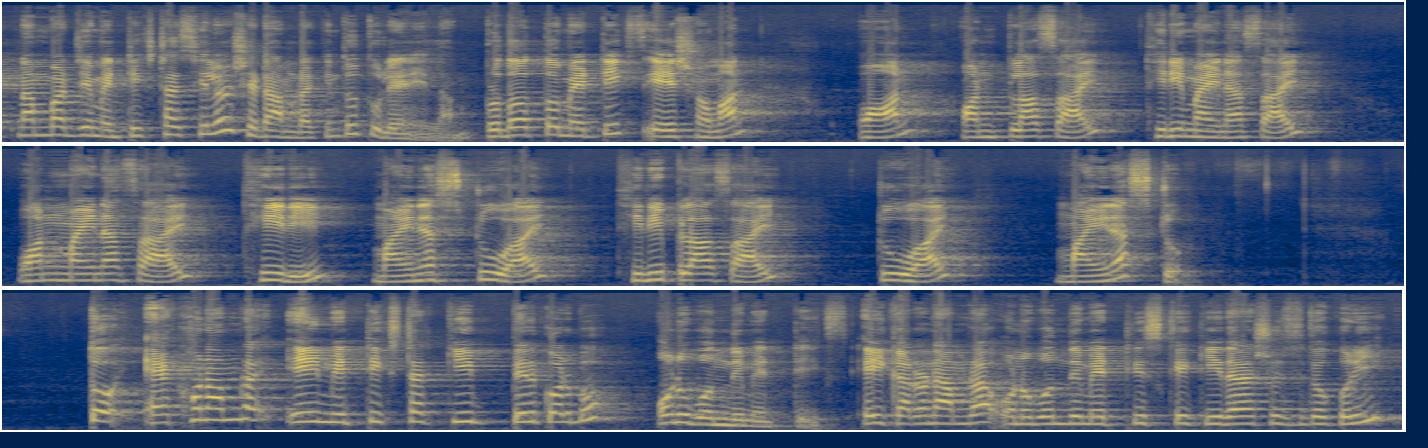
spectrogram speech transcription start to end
এক নাম্বার যে ম্যাট্রিক্সটা ছিল, সেটা আমরা কিন্তু তুলে নিলাম। প্রদত্ত ম্যাট্রিক্স এ সমান one one plus i three minus i one minus i three minus two i three plus i two i minus two তো এখন আমরা এই ম্যাট্রিক্সটার কি বের করব? অনুবন্ধী ম্যাট্রিক্স এই কারণে আমরা অনুবন্ধী ম্যাট্রিক্সকে কি দ্বারা সূচিত করি?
